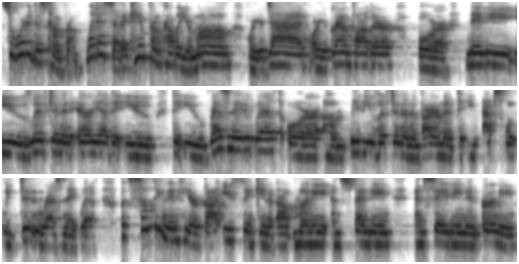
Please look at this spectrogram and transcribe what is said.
So, where did this come from? Like I said, it came from probably your mom or your dad or your grandfather or maybe you lived in an area that you that you resonated with or um, maybe you lived in an environment that you absolutely didn't resonate with but something in here got you thinking about money and spending and saving and earning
